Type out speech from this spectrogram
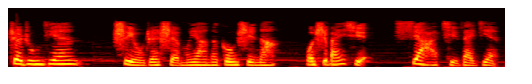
这中间是有着什么样的故事呢？我是白雪，下期再见。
